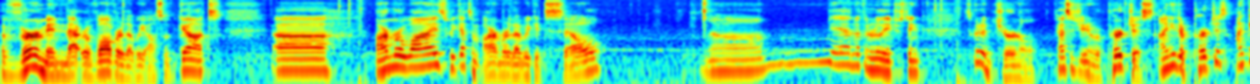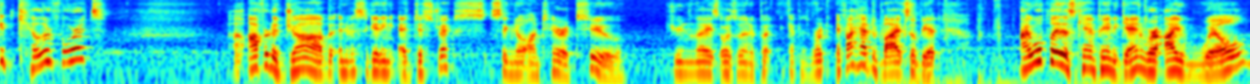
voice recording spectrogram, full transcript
Vermin, that revolver that we also got. Uh, Armor-wise, we got some armor that we could sell. Um, yeah, nothing really interesting. Let's go to Journal. Passage in purchase. I need a purchase? I could kill her for it? Uh, offered a job investigating a distress signal on Terra 2. Junlei is always willing to put Captain's work. If I had to buy it, so be it. I will play this campaign again where I will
